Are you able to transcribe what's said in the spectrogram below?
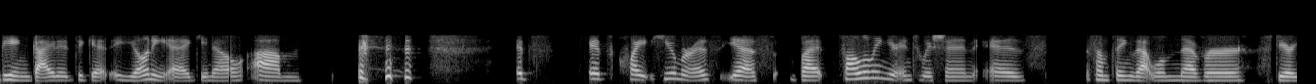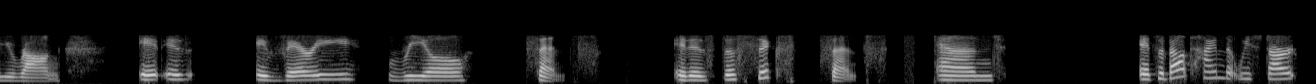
being guided to get a yoni egg, you know, um, it's it's quite humorous, yes, but following your intuition is something that will never steer you wrong. It is a very real sense. It is the sixth sense. And it's about time that we start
